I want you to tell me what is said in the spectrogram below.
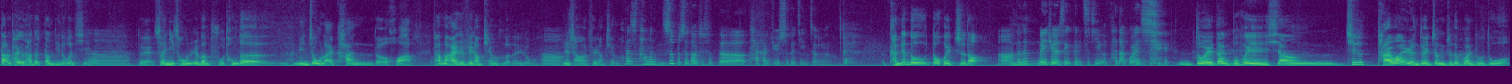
当然它有它的当地的问题。嗯，对，所以你从日本普通的民众来看的话，他们还是非常平和的那种，嗯日常非常平和。但是他们知不知道就是的台海局势的竞争呢？或肯定都都会知道，啊，但是没觉得这个跟自己有太大关系。嗯对，但不会像，其实台湾人对政治的关注度，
